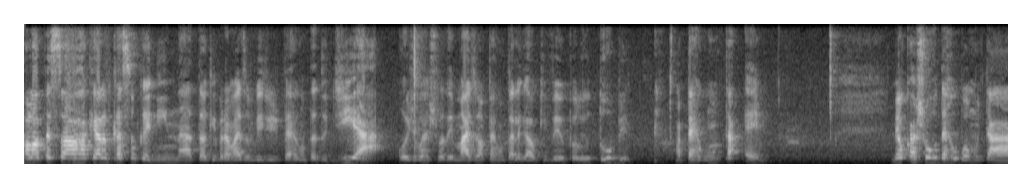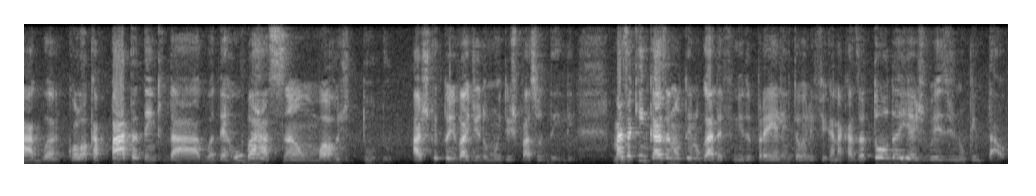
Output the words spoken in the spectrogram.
Olá pessoal, Raquel Educação Canina, tô aqui para mais um vídeo de pergunta do dia. Hoje eu vou responder mais uma pergunta legal que veio pelo YouTube. A pergunta é: Meu cachorro derruba muita água, coloca pata dentro da água, derruba a ração, morde tudo. Acho que eu tô invadindo muito o espaço dele. Mas aqui em casa não tem lugar definido para ele, então ele fica na casa toda e às vezes no quintal.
